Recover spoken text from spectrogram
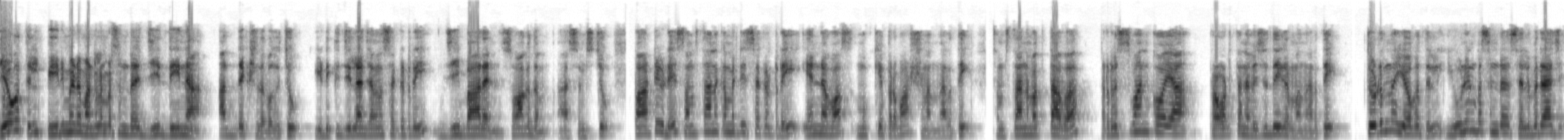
യോഗത്തിൽ പീരുമേട് മണ്ഡലം പ്രസിഡന്റ് ജി ദീന അധ്യക്ഷത വഹിച്ചു. ഇടുക്കി ജില്ലാ ജനറൽ സെക്രട്ടറി ജി ബാലൻ സ്വാഗതം ആശംസിച്ചു. പാർട്ടിയുടെ സംസ്ഥാന കമ്മിറ്റി സെക്രട്ടറി എൻ നവാസ് മുഖ്യപ്രഭാഷണം നടത്തി. സംസ്ഥാന വക്താവ് റിസ്വാൻ കോയ പ്രവർത്തന വിശദീകരണം നടത്തി. തുടർന്ന് യോഗത്തിൽ union president Selvaraj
